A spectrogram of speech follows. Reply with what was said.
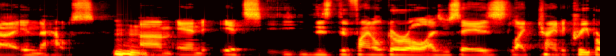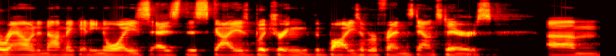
uh, in the house. Mhm. Um, and it's this, the final girl, as you say, is like trying to creep around and not make any noise as this guy is butchering the bodies of her friends downstairs. Um,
